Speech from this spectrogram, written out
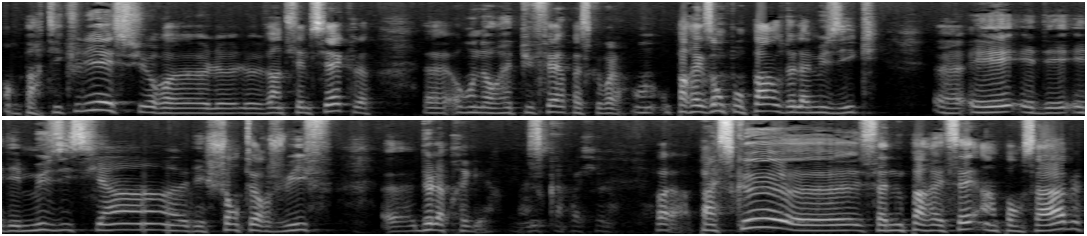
en particulier sur euh, le XXe siècle, euh, on aurait pu faire parce que voilà, par exemple, on parle de la musique et, et, des, et, des, musiciens, des chanteurs juifs de l'après-guerre. Voilà, parce que ça nous paraissait impensable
